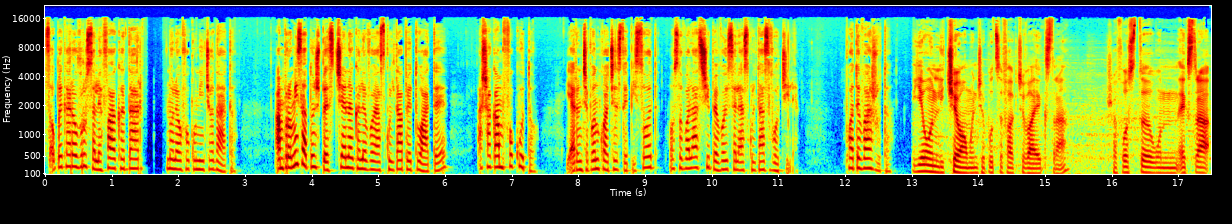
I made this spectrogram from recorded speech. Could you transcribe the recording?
sau pe care au vrut să le facă, dar nu le-au făcut niciodată. Am promis atunci pe scenă că le voi asculta pe toate, așa că am făcut-o, iar începând cu acest episod, o să vă las și pe voi să le ascultați vocile. Poate vă ajută. Eu în liceu am început să fac ceva extra și a fost uh, un extra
